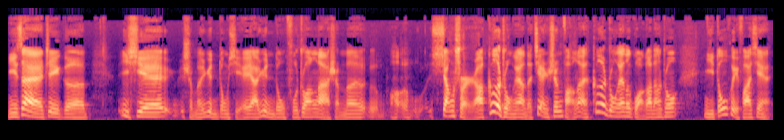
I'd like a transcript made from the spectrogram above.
你在这个一些什么运动鞋呀、运动服装啊、什么呃香水啊、各种各样的健身房啊、各种各样的广告当中，你都会发现，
